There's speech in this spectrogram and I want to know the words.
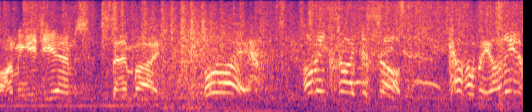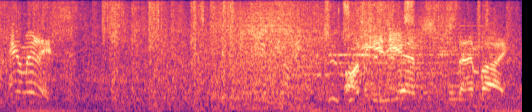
Arming AGMs. Stand by. All right. I'm inside the sub. Cover me. I need a few minutes. Arming AGMs. Stand by.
